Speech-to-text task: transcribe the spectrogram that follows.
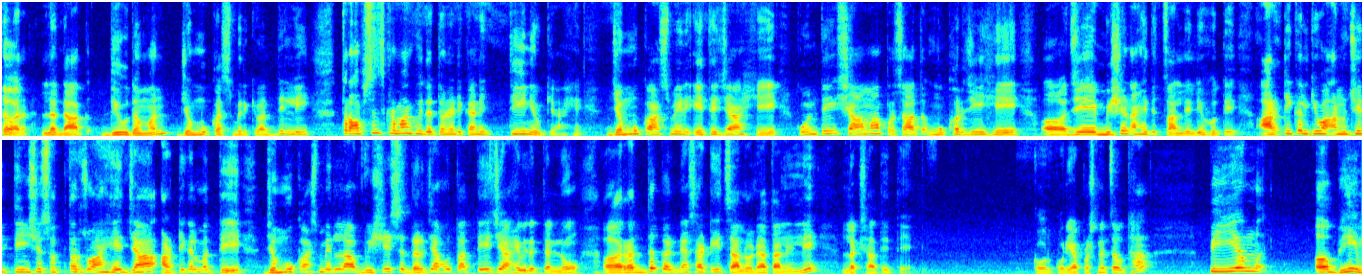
तर लडाख दीव दमन जम्मू काश्मीर किंवा दिल्ली तर ऑप्शन्स क्रमांक विद्यार्थ्यांना या ठिकाणी तीन योग्य आहे. जम्मू काश्मीर येथे जे आहे कोणते? श्यामा प्रसाद मुखर्जी हे जे मिशन आहे ते चाललेले होते. आर्टिकल किंवा अनुच्छेद तीनशे सत्तर जो आहे ज्या आर्टिकलमध्ये जम्मू काश्मीरला विशेष दर्जा होता ते जे आहे विद्यार्थ्यांनो रद्द करण्यासाठी चालवण्यात आलेले लक्षात येते. कौर या प्रश्न चौथा पी एम अभीम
